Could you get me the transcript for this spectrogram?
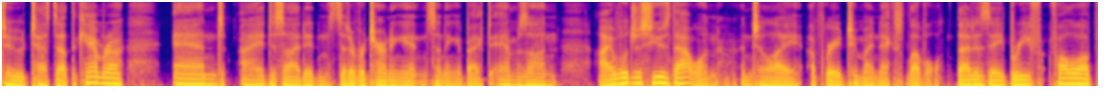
to test out the camera, and I decided instead of returning it and sending it back to Amazon, I will just use that one until I upgrade to my next level. That is a brief follow up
